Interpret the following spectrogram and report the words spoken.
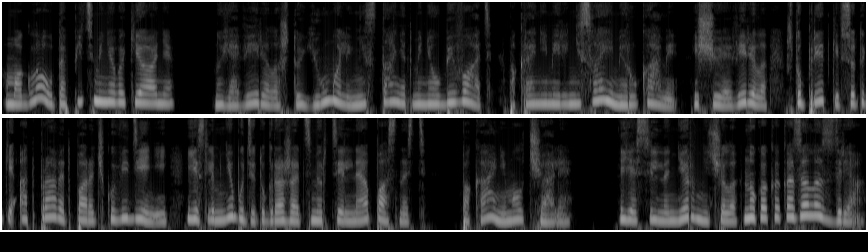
А могла утопить меня в океане. Но я верила, что Юмали не станет меня убивать, по крайней мере, не своими руками. Еще я верила, что предки все-таки отправят парочку видений, если мне будет угрожать смертельная опасность. Пока они молчали. Я сильно нервничала, но, как оказалось, зря.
